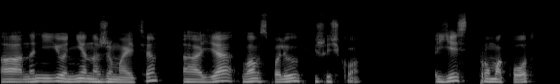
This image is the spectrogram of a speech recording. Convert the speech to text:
а на нее не нажимайте, а я вам спалю фишечку. Есть промокод,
